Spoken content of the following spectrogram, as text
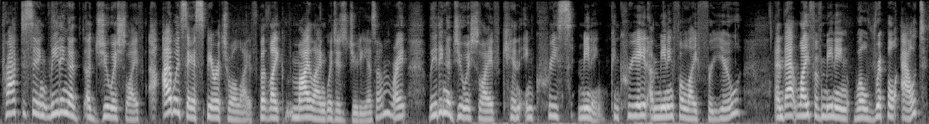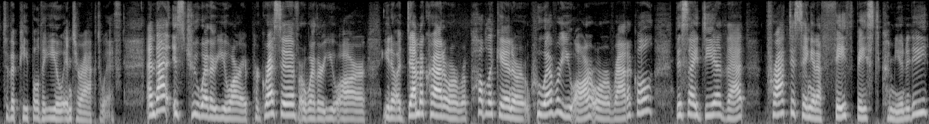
practicing leading a, a, jewish life i would say a spiritual life but like my language is judaism right leading a jewish life can increase meaning can create a meaningful life for you and that life of meaning will ripple out to the people that you interact with. And that is true whether you are a progressive or whether you are, you know, a Democrat or a Republican or whoever you are or a radical. This idea that practicing in a faith-based community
